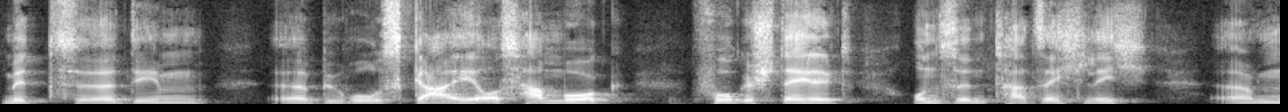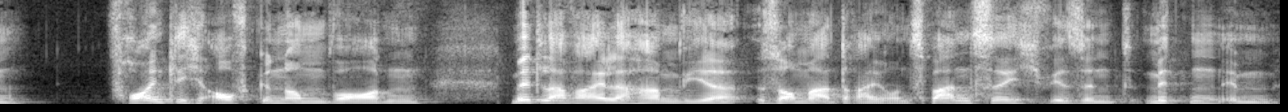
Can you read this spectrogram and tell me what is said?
mit äh, dem äh, Büro Sky aus Hamburg vorgestellt und sind tatsächlich ähm, freundlich aufgenommen worden. Mittlerweile haben wir Sommer 23. Wir sind mitten im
